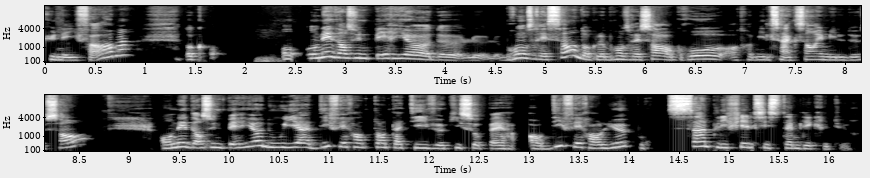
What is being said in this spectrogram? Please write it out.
cunéiforme. Donc, on, on, est dans une période, le, le, bronze récent, donc le bronze récent en gros entre 1500 et 1200, on est dans une période où il y a différentes tentatives qui s'opèrent en différents lieux pour simplifier le système d'écriture.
